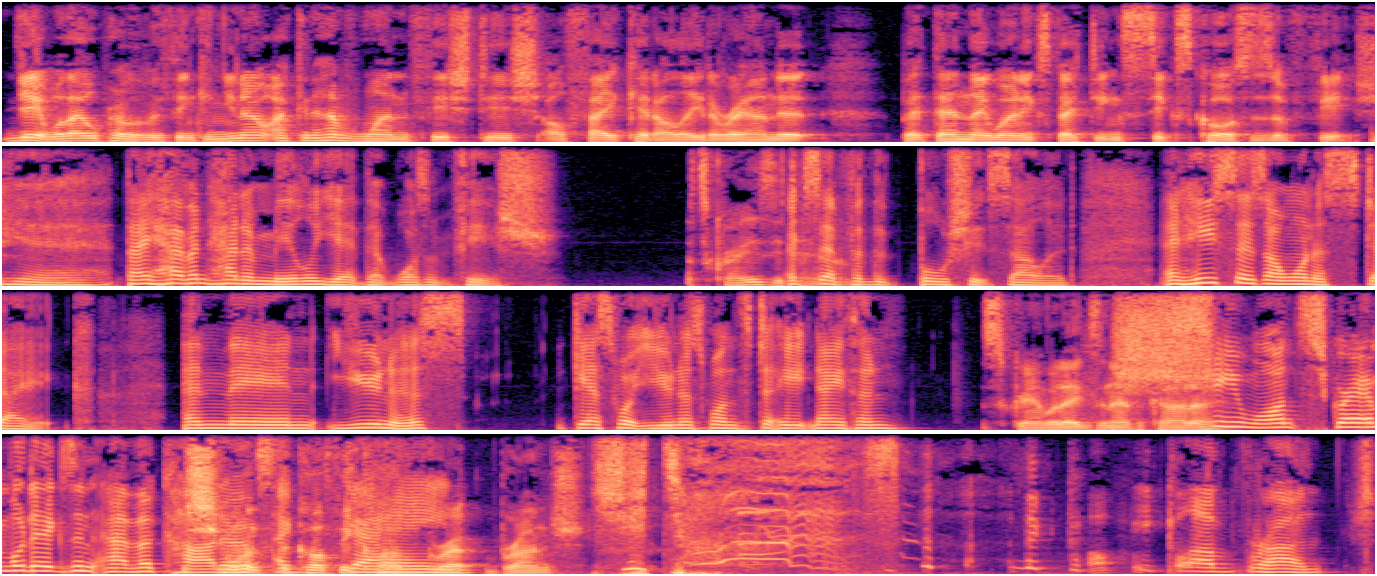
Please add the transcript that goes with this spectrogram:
Yeah, well, they were probably thinking, you know, I can have one fish dish, I'll fake it, I'll eat around it. But then they weren't expecting six courses of fish. Yeah, they haven't had a meal yet that wasn't fish, It's crazy. except for the bullshit salad. And he says, "I want a steak." And then Eunice, guess what? Eunice wants to eat, Nathan. scrambled eggs and avocado. She, wants scrambled eggs and avocado. She wants the coffee again. club br- brunch. She does. Coffee club brunch.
